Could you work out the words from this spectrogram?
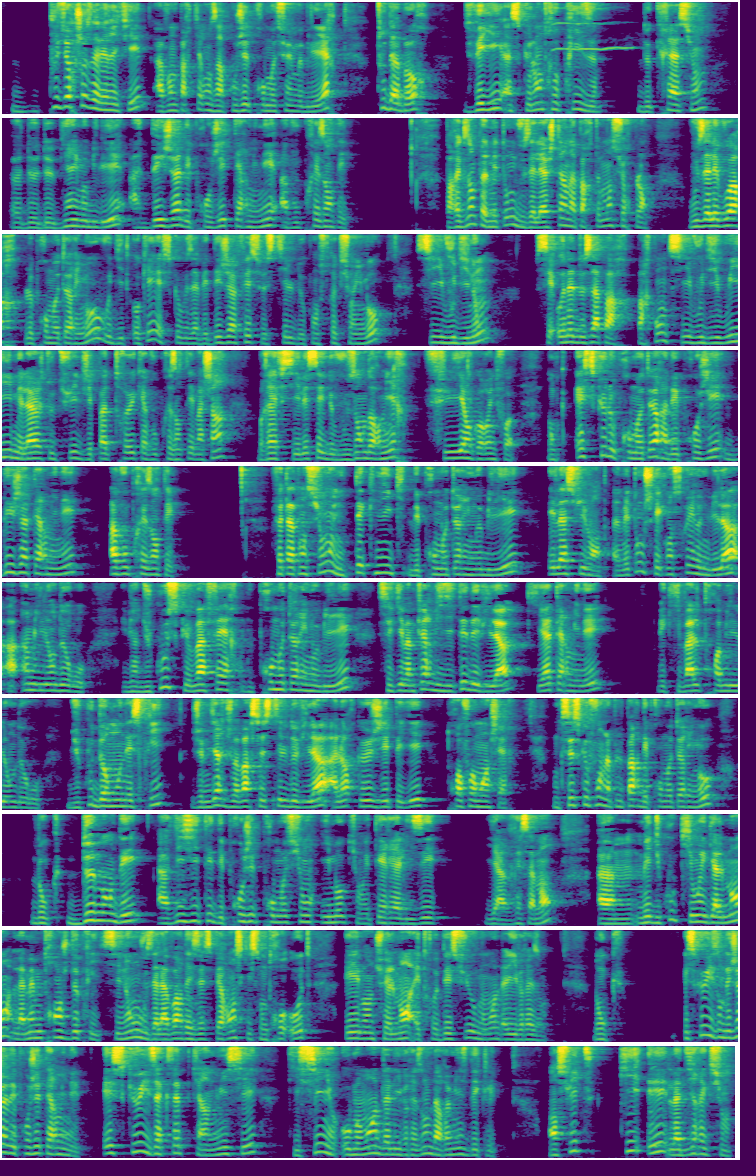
plusieurs choses à vérifier avant de partir dans un projet de promotion immobilière. Tout d'abord, veillez à ce que l'entreprise de création euh, de, de biens immobiliers a déjà des projets terminés à vous présenter. Par exemple, admettons que vous allez acheter un appartement sur plan. Vous allez voir le promoteur IMO, vous dites OK, est-ce que vous avez déjà fait ce style de construction IMO S'il vous dit non, c'est honnête de sa part. Par contre, s'il vous dit oui, mais là tout de suite, j'ai pas de truc à vous présenter, machin, bref, s'il essaye de vous endormir, fuyez encore une fois. Donc, est-ce que le promoteur a des projets déjà terminés à vous présenter? Faites attention, une technique des promoteurs immobiliers est la suivante. Admettons que je fais construire une villa à 1 million d'euros. Et eh bien du coup, ce que va faire le promoteur immobilier, c'est qu'il va me faire visiter des villas qui a terminé, mais qui valent 3 millions d'euros. Du coup, dans mon esprit, je vais me dire que je vais avoir ce style de villa alors que j'ai payé trois fois moins cher. C'est ce que font la plupart des promoteurs IMO. Donc demandez à visiter des projets de promotion IMO qui ont été réalisés il y a récemment, euh, mais qui ont également la même tranche de prix. Sinon, vous allez avoir des espérances qui sont trop hautes et éventuellement être déçus au moment de la livraison. Donc, est-ce qu'ils ont déjà des projets terminés? Est-ce qu'ils acceptent qu'il y ait un huissier qui signe au moment de la livraison de la remise des clés? Ensuite, qui est la direction?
